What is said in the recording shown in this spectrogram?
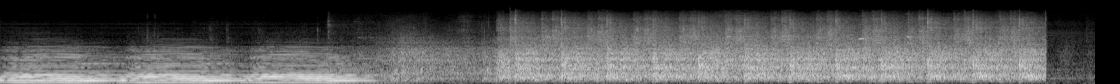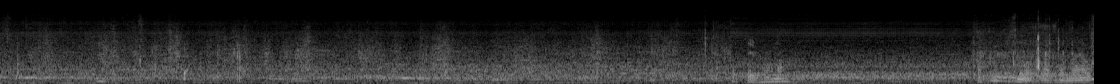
C'est vraiment... C'est vraiment...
